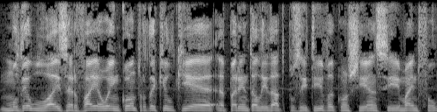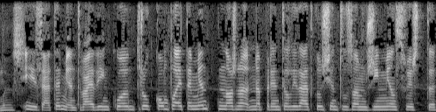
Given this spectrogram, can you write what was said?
modelo laser vai ao encontro daquilo que é a parentalidade positiva, consciência e mindfulness? Exatamente, vai de encontro completamente. Nós na, na parentalidade consciente usamos imenso este,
